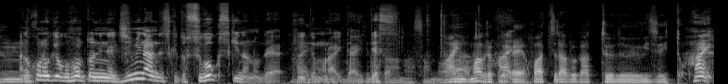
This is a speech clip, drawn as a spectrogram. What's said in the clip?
あのこの曲本当にね地味なんですけどすごく好きなので聴いてもらいたいです。アナさんの愛のマグ力、はい。えー What's Love Got to Do With It、はい。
